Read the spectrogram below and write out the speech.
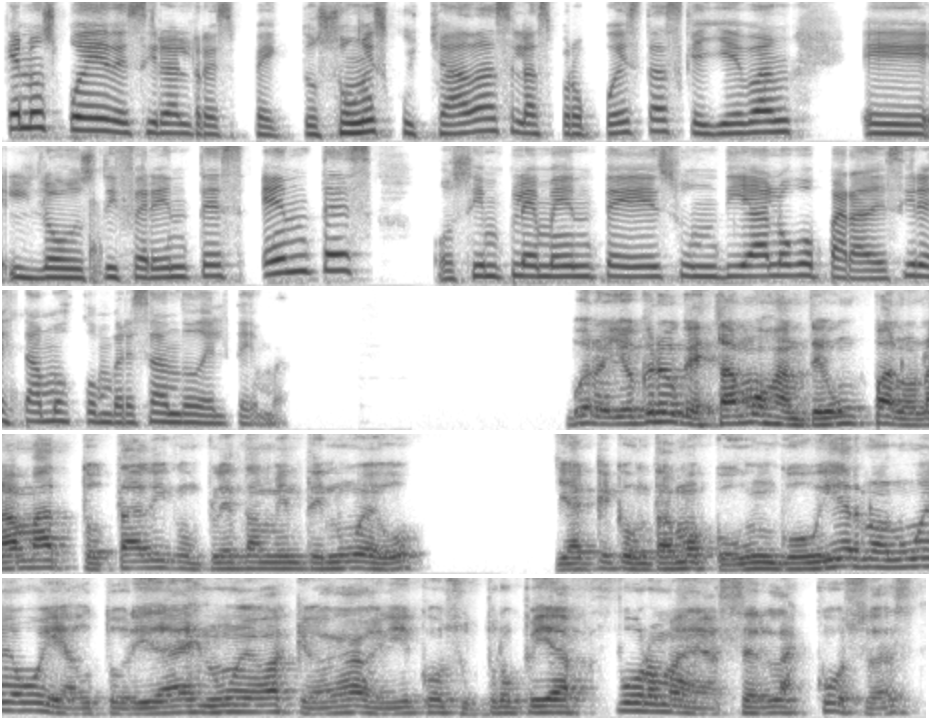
¿qué nos puede decir al respecto? ¿Son escuchadas las propuestas que llevan eh, los diferentes entes o simplemente es un diálogo para decir estamos conversando del tema? Bueno, yo creo que estamos ante un panorama total y completamente nuevo ya que contamos con un gobierno nuevo y autoridades nuevas que van a venir con su propia forma de hacer las cosas.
